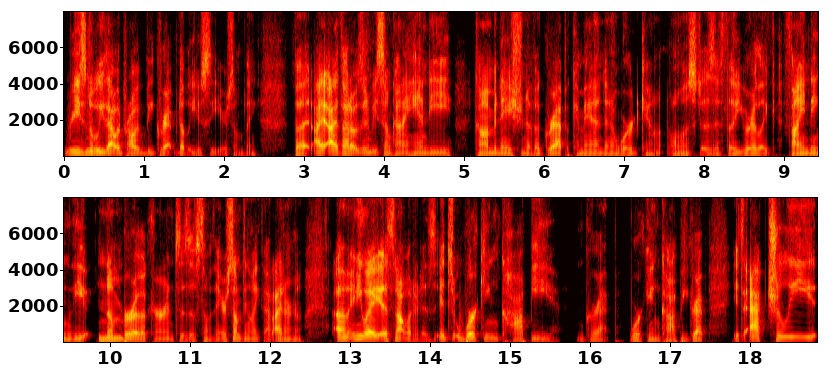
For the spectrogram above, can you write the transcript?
reasonably that would probably be grep WC or something. But I, I thought it was gonna be some kind of handy combination of a grep command and a word count, almost as if though you were like finding the number of occurrences of something or something like that. I don't know. Um, anyway, it's not what it is. It's working copy grep working copy grep. It's actually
